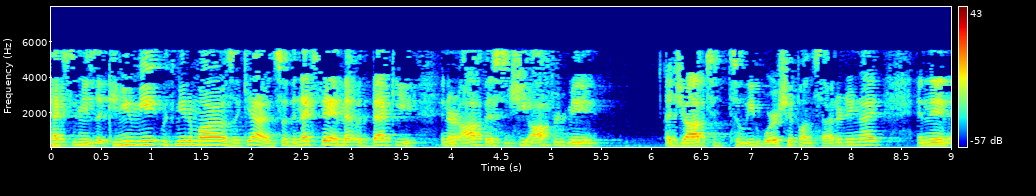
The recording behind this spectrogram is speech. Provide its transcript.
texted me, he's like, Can you meet with me tomorrow? I was like, Yeah. And so the next day I met with Becky in her office and she offered me a job to, to lead worship on Saturday night. And then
